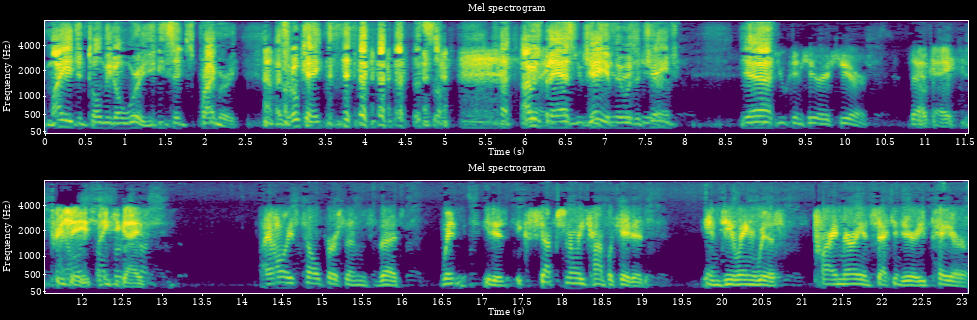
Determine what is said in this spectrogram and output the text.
my agent told me don't worry. He said it's primary. I said okay. so, I was going to ask Jay if there was a here. change. Yeah, You can hear it here. That Okay, appreciate it. Thank you, guys. I always tell persons that when it is exceptionally complicated in dealing with primary and secondary payer,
